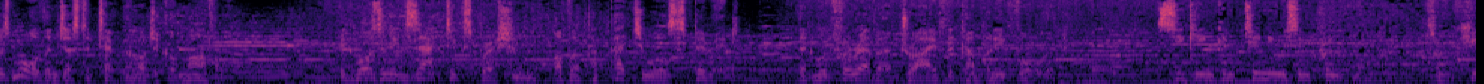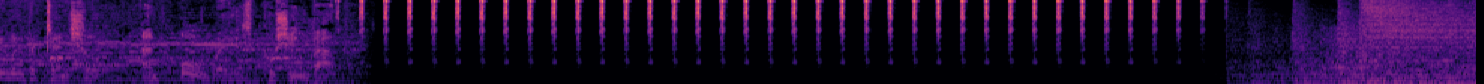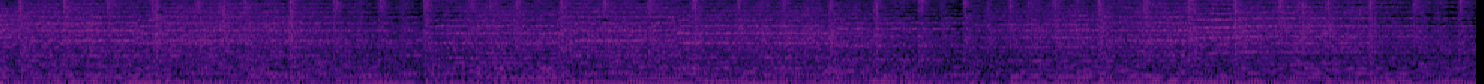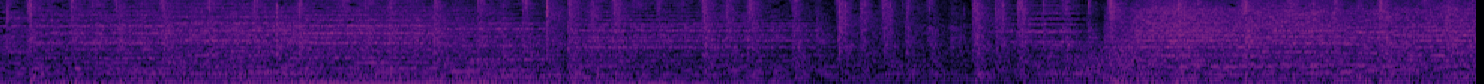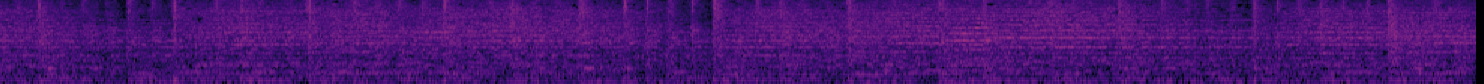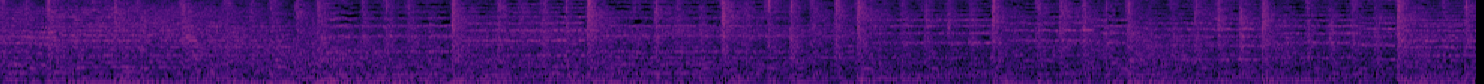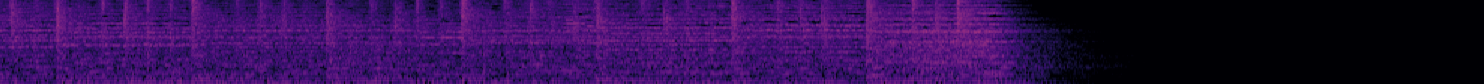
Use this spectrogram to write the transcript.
was more than just a technological marvel. It was an exact expression of a perpetual spirit that would forever drive the company forward, seeking continuous improvement through human potential and always pushing boundaries.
